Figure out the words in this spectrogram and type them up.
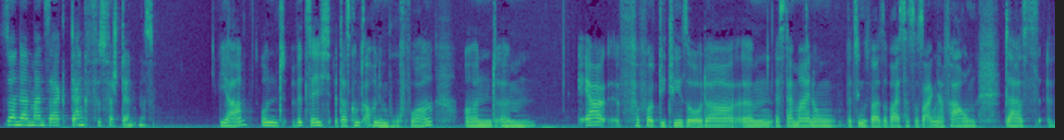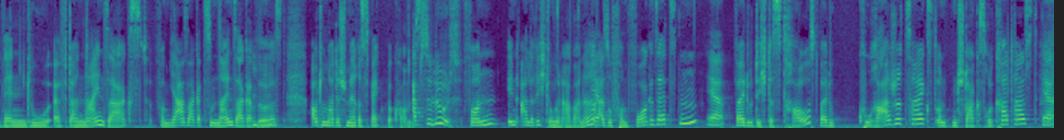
sondern man sagt Danke fürs Verständnis. Ja, und witzig, das kommt auch in dem Buch vor. Und ähm, er verfolgt die These oder ähm, ist der Meinung, beziehungsweise weiß das aus eigener Erfahrung, dass wenn du öfter Nein sagst, vom Ja-Sager zum Nein-Sager wirst, automatisch mehr Respekt bekommst. Absolut. Von in alle Richtungen aber, ne? Ja. Also vom Vorgesetzten, Ja. weil du dich das traust, weil du Courage zeigst und ein starkes Rückgrat hast, Ja.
